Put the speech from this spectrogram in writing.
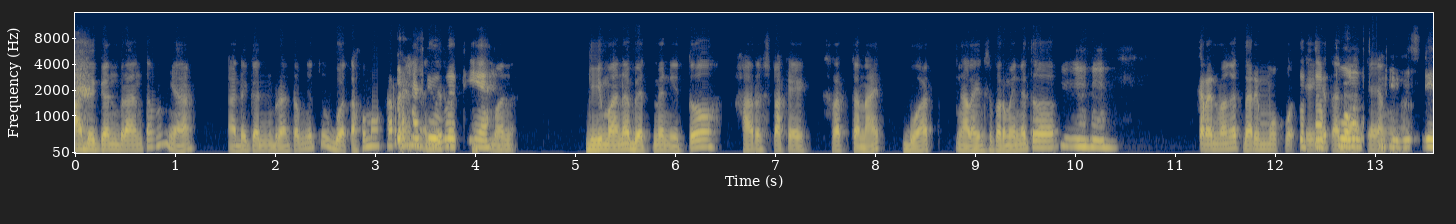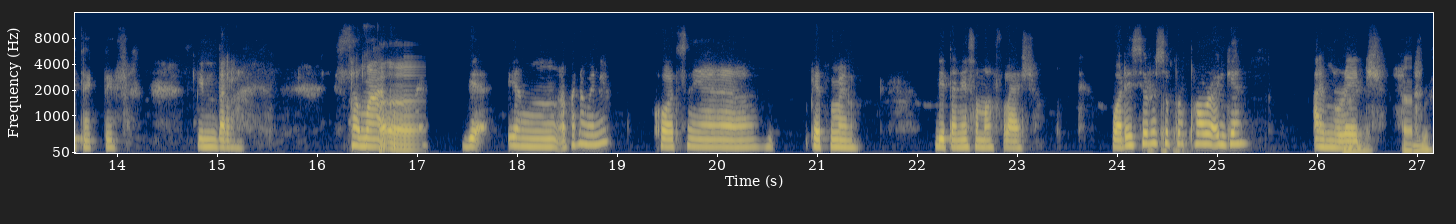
adegan berantemnya adegan berantemnya tuh buat aku mah keren Berhasil, iya. gimana gimana Batman itu harus pakai kryptonite buat ngalahin Superman itu Mhm. keren banget dari mukul. Ingat ada yang detektif. Pinter. Sama Heeh. dia yang apa namanya? Quotes-nya Batman. Ditanya sama Flash. What is your superpower again? I'm iya. rich. I'm,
